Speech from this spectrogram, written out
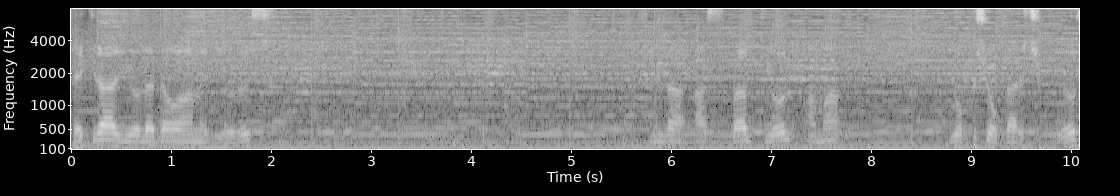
Tekrar yola devam ediyoruz. Şimdi asfalt yol ama yokuş yukarı çıkıyor.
